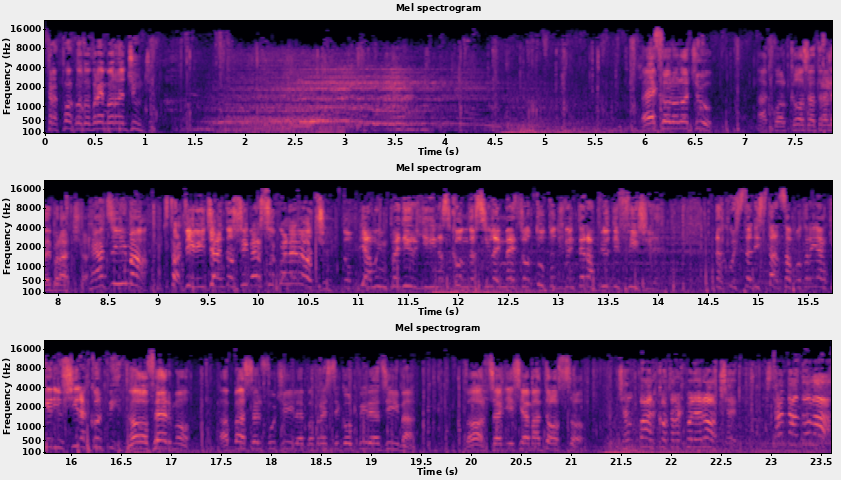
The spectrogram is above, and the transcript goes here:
Tra poco dovremo raggiungerlo. Eccolo laggiù! Ha qualcosa tra le braccia. È Azima! Sta dirigendosi verso quelle rocce! Dobbiamo impedirgli di nascondersi là in mezzo, tutto diventerà più difficile. Da questa distanza potrei anche riuscire a colpirlo. No, fermo! Abbassa il fucile, potresti colpire Azima. Forza, gli siamo addosso. C'è un barco tra quelle rocce! Sta andando là!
